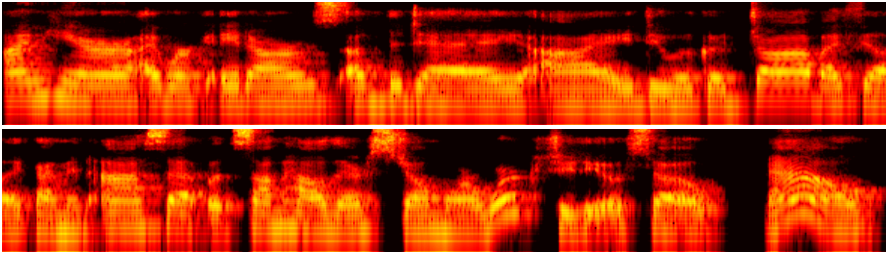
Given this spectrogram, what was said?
I'm here. I work eight hours of the day. I do a good job. I feel like I'm an asset, but somehow there's still more work to do. So now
